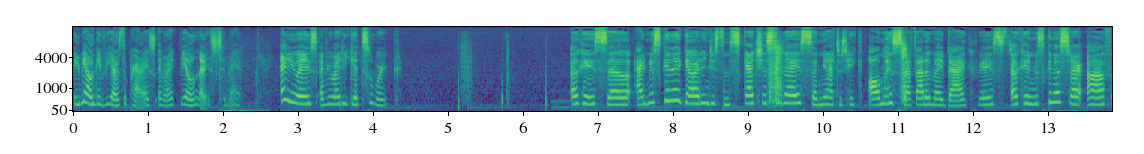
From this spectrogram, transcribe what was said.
maybe I'll give you guys a prize if I feel nice today. Anyways, everybody get to work. Okay, so I'm just gonna go ahead and do some sketches today, so I'm gonna have to take all my stuff out of my bag first. Okay, I'm just gonna start off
